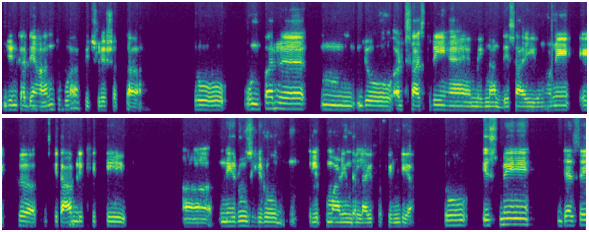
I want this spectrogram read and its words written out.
जिनका देहांत हुआ पिछले सप्ताह तो उन पर जो अर्थशास्त्री हैं मेघनाथ देसाई, उन्होंने एक किताब लिखी थी Nehru's hero Dilip Kumar in the life of India. तो इसमें जैसे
